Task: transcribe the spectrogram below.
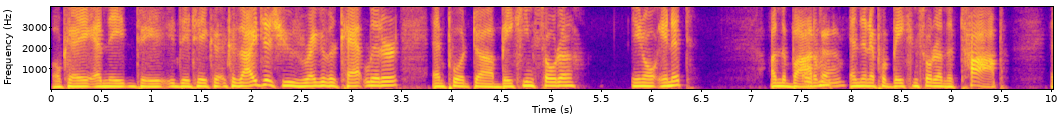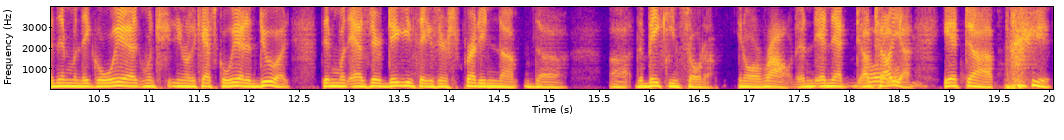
Okay. And they, they, they take, because I just use regular cat litter and put uh, baking soda, you know, in it on the bottom. Okay. And then I put baking soda on the top. And then when they go in, when she, you know the cats go in and do it, then when as they're digging things, they're spreading the the uh, the baking soda, you know, around. And and that I'll tell you, it uh, it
